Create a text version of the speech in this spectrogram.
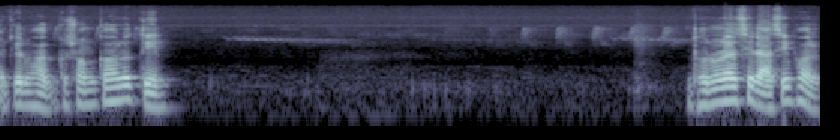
আজকের ভাগ্য সংখ্যা হলো তিন। ধনুরাশির রাশিফল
